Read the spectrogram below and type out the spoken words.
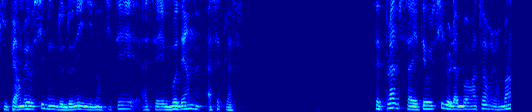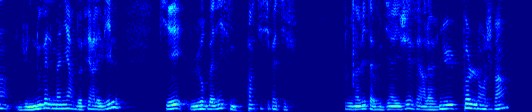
qui permet aussi donc de donner une identité assez moderne à cette place. Cette place, ça a été aussi le laboratoire urbain d'une nouvelle manière de faire les villes, qui est l'urbanisme participatif. Je vous invite à vous diriger vers l'avenue Paul Langevin,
